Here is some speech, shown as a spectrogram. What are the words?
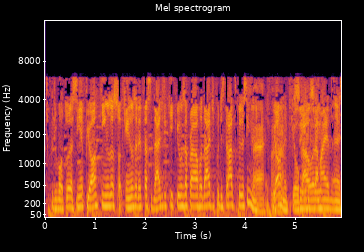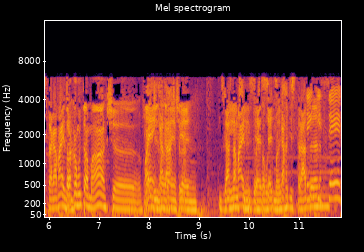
tipo de motor assim, é pior quem usa, só- quem usa dentro da cidade do que quem usa pra rodar tipo de estrada, coisa assim, né? É, É, pior, né? Porque o Sim, carro sim. dá mais, é, estraga mais. Troca né? muita marcha. Mais é, desgaste, é, né? Desgasta Sim, mais, sim, né? Se é- se é carro de estrada. Tem que ser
